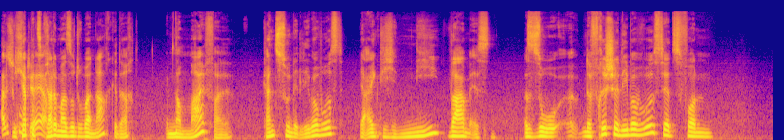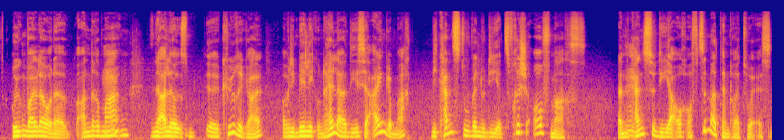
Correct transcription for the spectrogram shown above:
Alles ich habe ja, jetzt ja. gerade mal so drüber nachgedacht. Im Normalfall kannst du eine Leberwurst ja eigentlich nie warm essen. Also so äh, eine frische Leberwurst jetzt von Rügenwalder oder andere Mhm. Marken, die sind ja alle aus dem äh, Kühlregal, aber die Mehlig und Heller, die ist ja eingemacht. Die kannst du, wenn du die jetzt frisch aufmachst, dann Mhm. kannst du die ja auch auf Zimmertemperatur essen.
